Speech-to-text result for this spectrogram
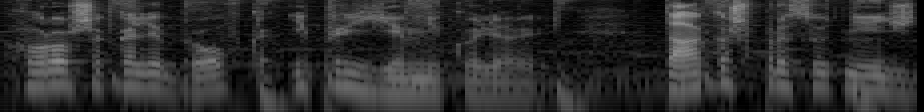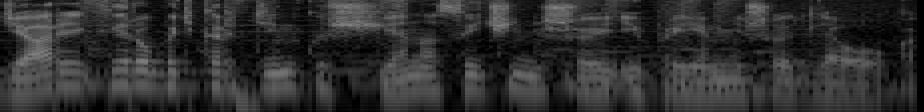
хороша калібровка і приємні кольори. Також присутній HDR, який робить картинку ще насиченішою і приємнішою для ока.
